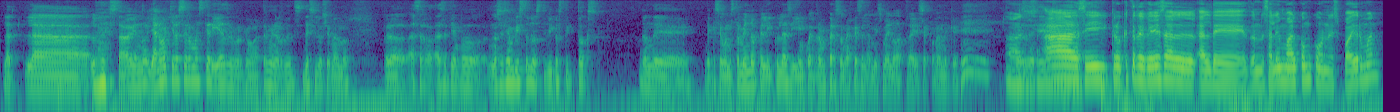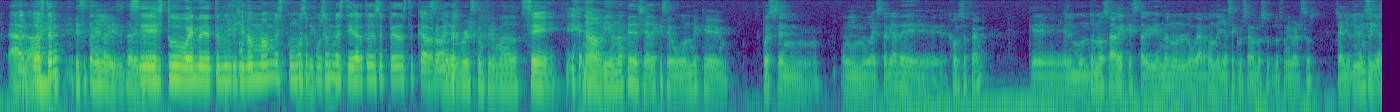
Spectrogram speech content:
La, la, lo estaba viendo. Ya no me quiero hacer más teorías, porque me va a terminar desilusionando. Pero hace, hace tiempo, no sé si han visto los típicos TikToks donde de que según están viendo películas y encuentran personajes de la misma en otra y se ponen de que ah, sí, ah, sí creo que te refieres al, al de donde sale Malcolm con Spider-Man ah, el póster. ese también lo vi ese también sí lo vi. estuvo bueno yo también dije no mames cómo se puso a investigar todo ese pedo este cabrón Spider-Verse confirmado. Sí. No vi uno que decía de que según de que pues en, en la historia de House of M, que el mundo no sabe que está viviendo en un lugar donde ya se cruzaron los, los universos. O sea, ellos viven su vida,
